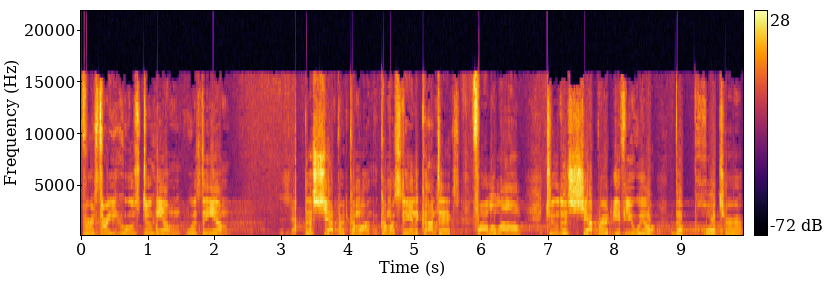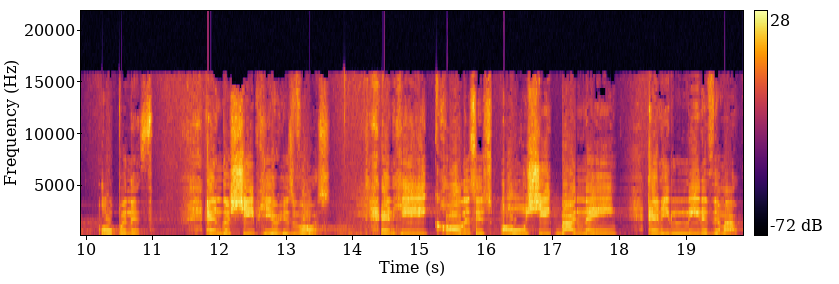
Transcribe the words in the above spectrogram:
Verse 3, who's to him? What's the him? The shepherd. Come on, come on, stay in the context, follow along. To the shepherd, if you will, the porter openeth, and the sheep hear his voice. And he calleth his own sheep by name, and he leadeth them out.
